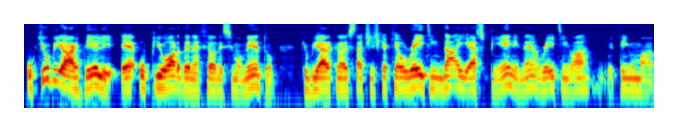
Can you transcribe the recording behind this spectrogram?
O QBR dele é o pior da NFL nesse momento. QBR é aquela estatística que é o rating da ESPN, né? O rating lá tem uma,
